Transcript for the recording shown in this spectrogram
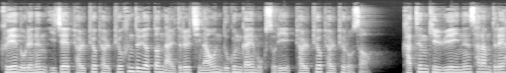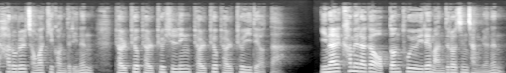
그의 노래는 이제 별표 별표 흔들렸던 날들을 지나온 누군가의 목소리 별표 별표로서 같은 길 위에 있는 사람들의 하루를 정확히 건드리는 별표 별표 힐링 별표 별표이 되었다. 이날 카메라가 없던 토요일에 만들어진 장면은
